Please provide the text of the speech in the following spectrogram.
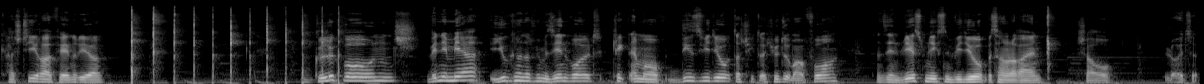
Kastira Fenrir. Glückwunsch! Wenn ihr mehr mir sehen wollt, klickt einmal auf dieses Video, das schickt euch YouTube mal vor. Dann sehen wir uns im nächsten Video. Bis dann rein. Ciao, Leute.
